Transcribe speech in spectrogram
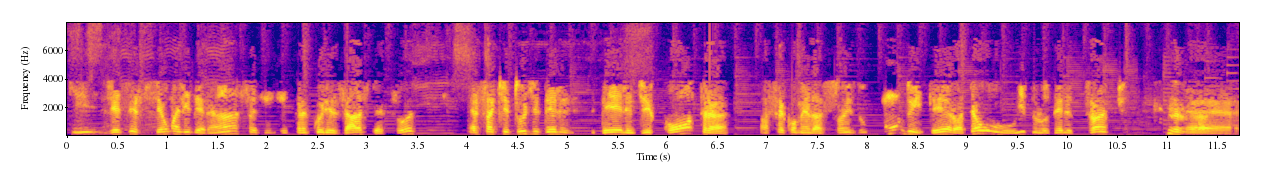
que, de exercer uma liderança, de, de tranquilizar as pessoas essa atitude dele, dele de contra as recomendações do mundo inteiro, até o ídolo dele, Trump, é,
